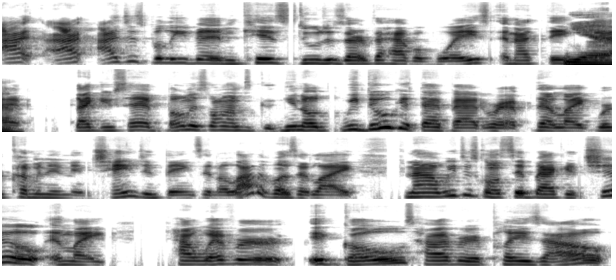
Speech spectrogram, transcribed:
I, I i just believe in kids do deserve to have a voice and i think yeah. that like you said bonus moms you know we do get that bad rep that like we're coming in and changing things and a lot of us are like nah we just gonna sit back and chill and like however it goes however it plays out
